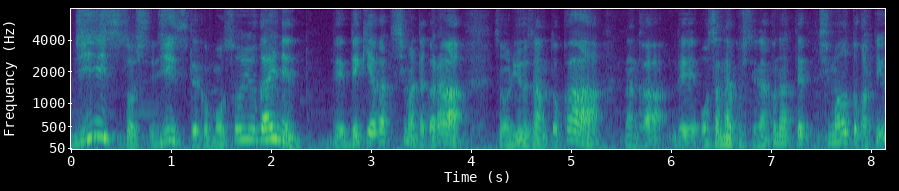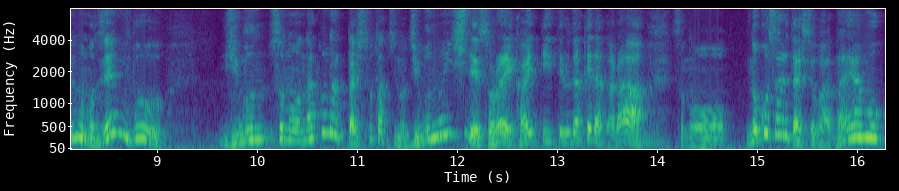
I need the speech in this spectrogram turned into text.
事実として事実というかもうそういう概念で出来上がってしまったからその流産とかなんかで幼くして亡くなってしまうとかっていうのも全部自分その亡くなった人たちの自分の意思で空へ帰っていってるだけだから、その残された人が悩む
